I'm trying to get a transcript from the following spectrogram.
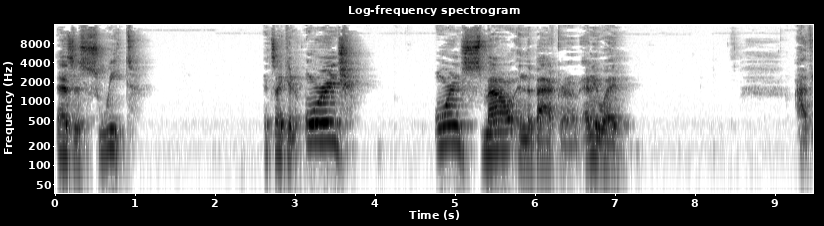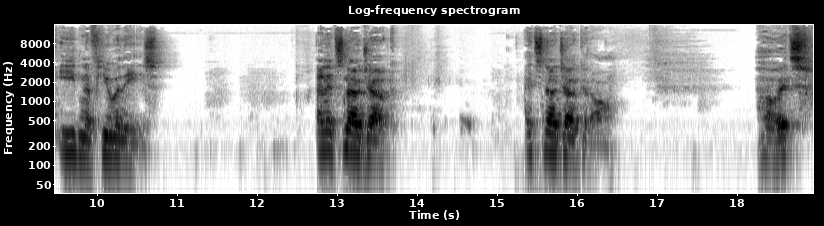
as a sweet. It's like an orange, orange smell in the background. Anyway, I've eaten a few of these. And it's no joke. It's no joke at all. Oh, it's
